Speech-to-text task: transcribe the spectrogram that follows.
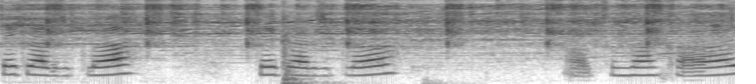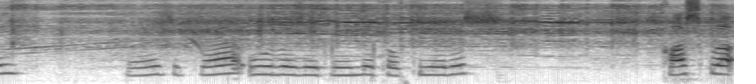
Tekrar zıpla. Tekrar zıpla. Altından kay. Ve zıpla. Uğur böceklerini de topluyoruz. Kaskla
